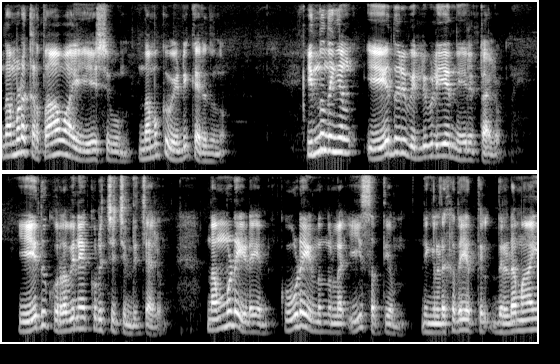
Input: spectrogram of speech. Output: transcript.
നമ്മുടെ കർത്താവായ യേശുവും നമുക്ക് വേണ്ടി കരുതുന്നു. ഇന്ന് നിങ്ങൾ ഏതൊരു വെല്ലുവിളിയെ നേരിട്ടാലും ഏതു കുറവിനെക്കുറിച്ച് ചിന്തിച്ചാലും നമ്മുടെ ഇടയൻ കൂടെയുണ്ടെന്നുള്ള ഈ സത്യം നിങ്ങളുടെ ഹൃദയത്തിൽ ദൃഢമായി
